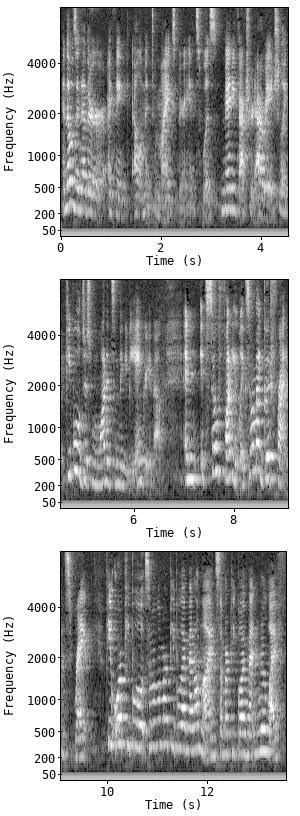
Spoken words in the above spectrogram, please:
And that was another, I think, element of my experience was manufactured outrage. Like people just wanted something to be angry about. And it's so funny. Like some of my good friends, right? Pe- Or people, some of them are people I've met online, some are people I've met in real life,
